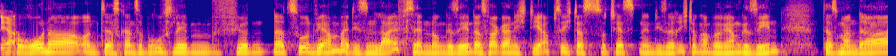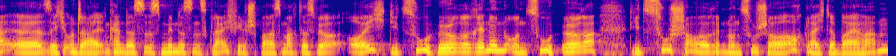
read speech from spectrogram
Ja. Corona und das ganze Berufsleben führen dazu. Und wir haben bei diesen Live-Sendungen gesehen, das war gar nicht die Absicht, das zu testen in dieser Richtung, aber wir haben gesehen, dass man da äh, sich unterhalten kann, dass es mindestens gleich viel Spaß macht, dass wir euch, die Zuhörerinnen und Zuhörer, die Zuschauerinnen und Zuschauer auch gleich dabei haben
